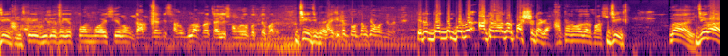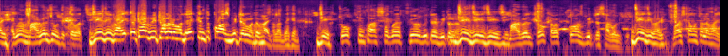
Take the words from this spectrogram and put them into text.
জি জি। আজকের এই ভিডিও থেকে কম বয়সী এবং গাব গ্যারান্টি ছাগলগুলো আপনারা চাইলে সংগ্রহ করতে পারেন। জি জি ভাই। ভাই এটার দরদাম কেমন নেবেন? এটার দরদাম পড়বে আঠারো হাজার পাঁচশো টাকা। আঠারো হাজার পাঁচশো। জি। ভাই জি ভাই। একবার মার্বেল চোখ দেখতে পাচ্ছি। জি জি ভাই এটাও বিটলের মধ্যে কিন্তু কস বিটের মধ্যে ভাই। মাশাআল্লাহ, দেখেন। জি। চোখ কিন্তু আসছে একবার পিওর বিটের বিটল জি জি জি জি। মার্বেল চোখ তবে ক্রস বিটের ছাগলটি। জি জি ভাই। বয়স কেমন চলে ভাই?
